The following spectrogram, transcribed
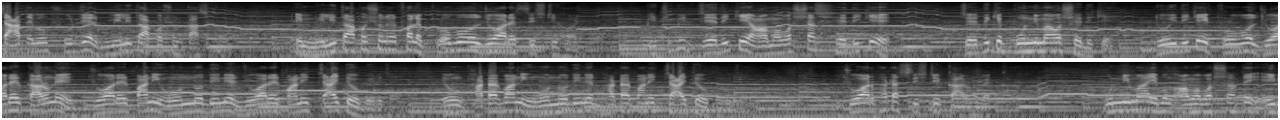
চাঁদ এবং সূর্যের মিলিত আকর্ষণ কাজ করে। এই মিলিত আকর্ষণের ফলে প্রবল জোয়ারের সৃষ্টি হয়। পৃথিবীর যেদিকে অমাবস্যা, সেদিকে, যেদিকে পূর্ণিমাও সেদিকে। দুই দিকেই প্রবল জোয়ারের কারণে জোয়ারের পানি অন্য দিনের জোয়ারের পানির চাইতেও বেড়ে যায় এবং ভাটার পানি অন্য দিনের ভাটার পানির চাইতেও কমে যায়। জোয়ার ভাটার সৃষ্টির কারণ ব্যাখ্যা। পূর্ণিমা এবং অমাবস্যাতে এই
